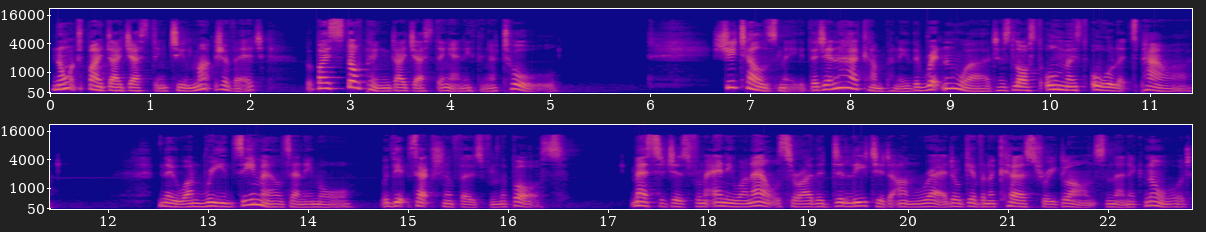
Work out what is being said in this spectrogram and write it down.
not by digesting too much of it, but by stopping digesting anything at all. She tells me that in her company the written word has lost almost all its power. No one reads emails anymore, with the exception of those from the boss. Messages from anyone else are either deleted unread or given a cursory glance and then ignored.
